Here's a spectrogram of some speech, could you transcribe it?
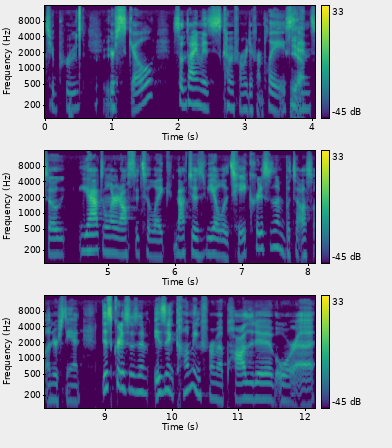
to prove your skill. Sometimes it's coming from a different place. Yeah. and so you have to learn also to like not just be able to take criticism but to also understand this criticism isn't coming from a positive or a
